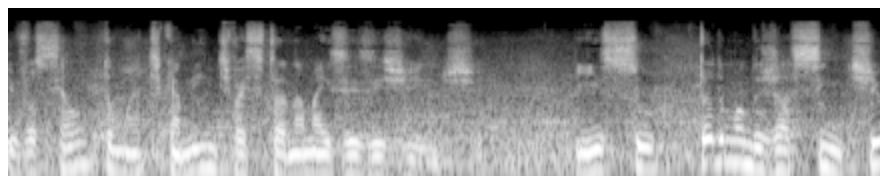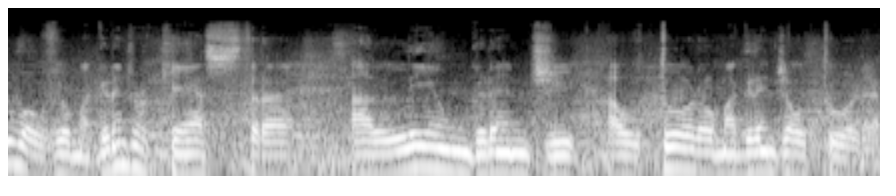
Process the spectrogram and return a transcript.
e você automaticamente vai se tornar mais exigente. Isso todo mundo já sentiu ao ver uma grande orquestra, a ler um grande autor ou uma grande autora.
